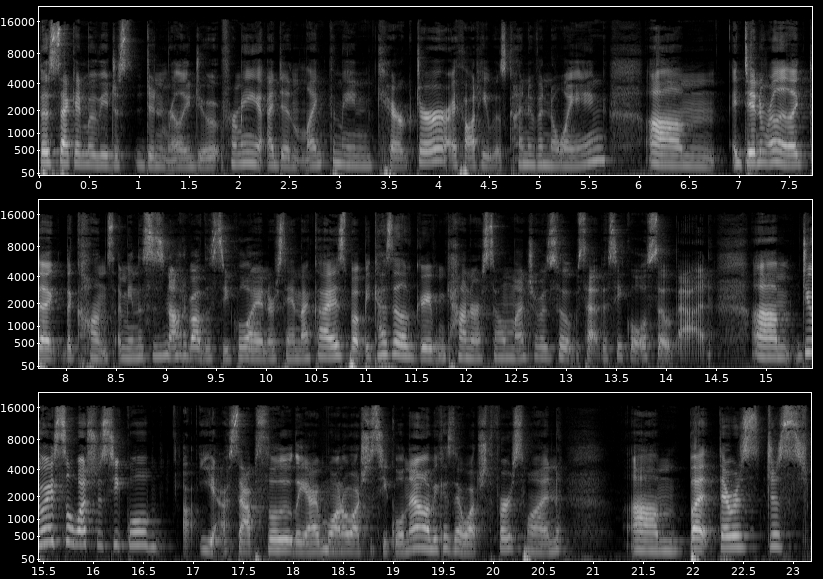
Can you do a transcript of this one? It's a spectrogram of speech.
the second movie just didn't really do it for me. I didn't like the main character. I thought he was kind of annoying. Um, I didn't really like the the cons. I mean, this is not about the sequel. I understand that, guys, but because I love Grave Encounter so much, I was so upset the sequel was so bad. Um, do I still watch the sequel? Uh, yes, absolutely. I want to watch the sequel now because I watched the first one. Um, but there was just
